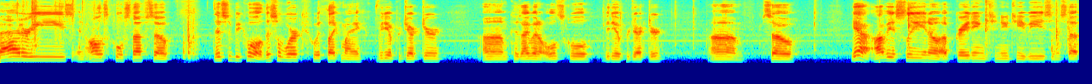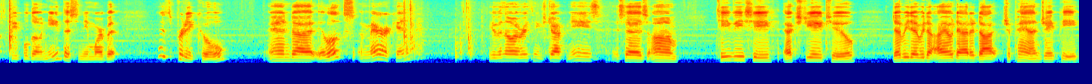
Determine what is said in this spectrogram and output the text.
batteries and all this cool stuff. So this would be cool. This will work with like my video projector because um, I've got an old school video projector. Um, so yeah, obviously you know upgrading to new TVs and stuff, people don't need this anymore, but it's pretty cool. And uh, it looks American, even though everything's Japanese. It says um, TVC XGA2 www.iodata.japan JP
